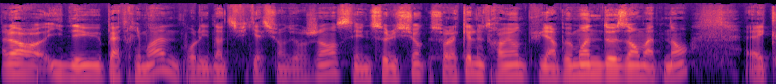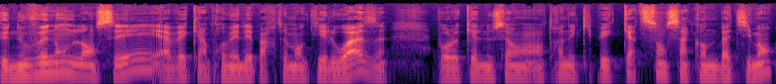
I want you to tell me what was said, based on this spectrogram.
Alors, IDU Patrimoine pour l'identification d'urgence, c'est une solution sur laquelle nous travaillons depuis un peu moins de deux ans maintenant, et que nous venons de lancer avec un premier département qui est l'Oise, pour lequel nous sommes en train d'équiper 450 bâtiments,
